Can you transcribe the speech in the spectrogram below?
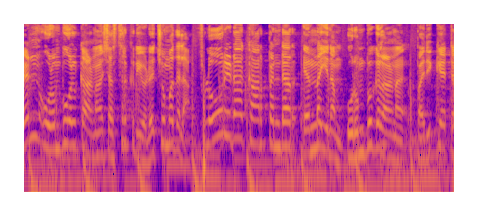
പെൺ ഉറുമ്പുകൾക്കാണ് ശസ്ത്രക്രിയയുടെ ചുമതല. ഫ്ലോറിഡ കാർപ്പന്റർ എന്ന ഇനം ഉറുമ്പുകളാണ് പരിക്കേറ്റ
